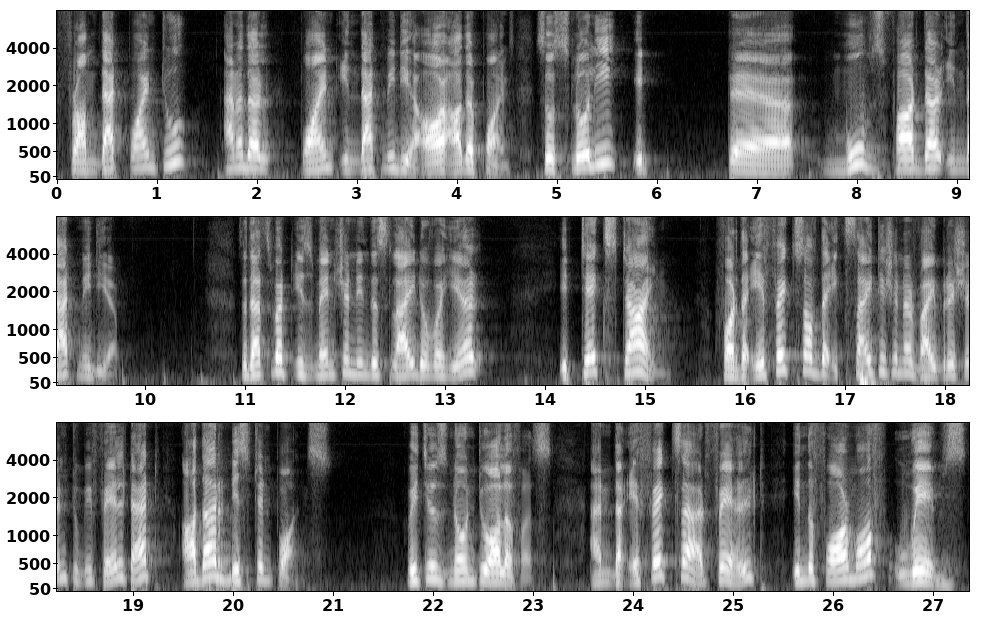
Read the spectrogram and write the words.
from that point to another point in that media or other points. So, slowly it uh, moves further in that medium. So, that is what is mentioned in the slide over here. It takes time for the effects of the excitation or vibration to be felt at other distant points which is known to all of us and the effects are felt in the form of waves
